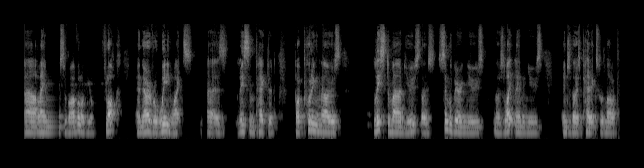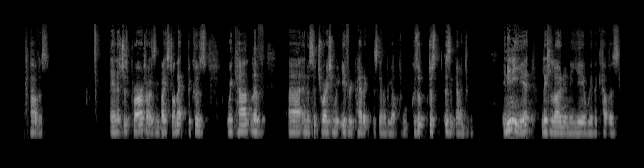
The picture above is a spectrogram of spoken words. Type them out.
uh, lamb survival of your flock and the overall weaning weights uh, is less impacted by putting those less demand ewes, those single bearing ewes, and those late lambing ewes into those paddocks with lower covers. And it's just prioritizing based on that because we can't live uh, in a situation where every paddock is going to be optimal because it just isn't going to be in any year, let alone in a year where the covers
